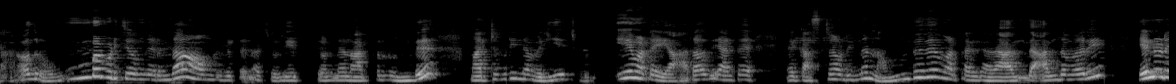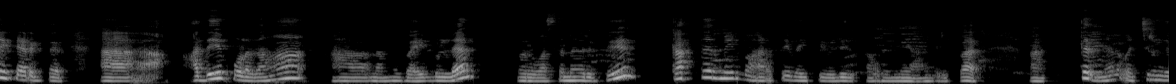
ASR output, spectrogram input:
யாராவது ரொம்ப பிடிச்சவங்க இருந்தால் அவங்கக்கிட்ட நான் சொல்லியிருக்க சொன்ன நாட்கள் உண்டு. மற்றபடி நான் வெளியே சொல்லவே மாட்டேன். யாராவது என்கிட்ட எனக்கு கஷ்டம் அப்படின்னா நம்பவே மாட்டாங்க. அந்த அந்த மாதிரி என்னுடைய கேரக்டர். அதே போல் தான் நம்ம பைபிளில் ஒரு வசனம் இருக்குது கத்தர் மேல் பாரத்தை வைத்து விடு. அவர் என்னை ஆதரிப்பார். கத்தர் மேலே வச்சிருங்க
